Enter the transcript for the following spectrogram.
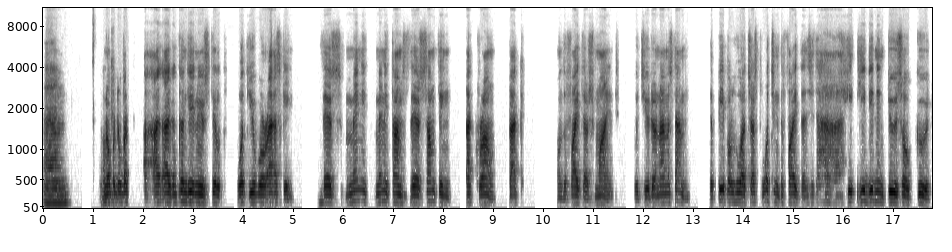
um, okay. no, but but I, I can continue still. What you were asking, there's many many times there's something background back on the fighter's mind which you don't understand. The people who are just watching the fight, they said, ah, he, he didn't do so good.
